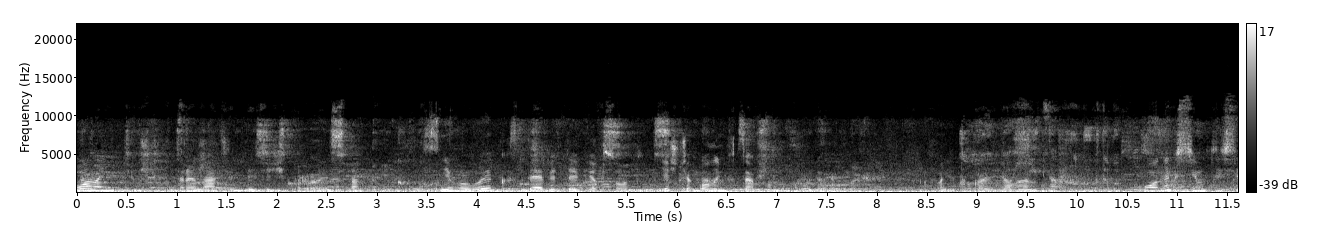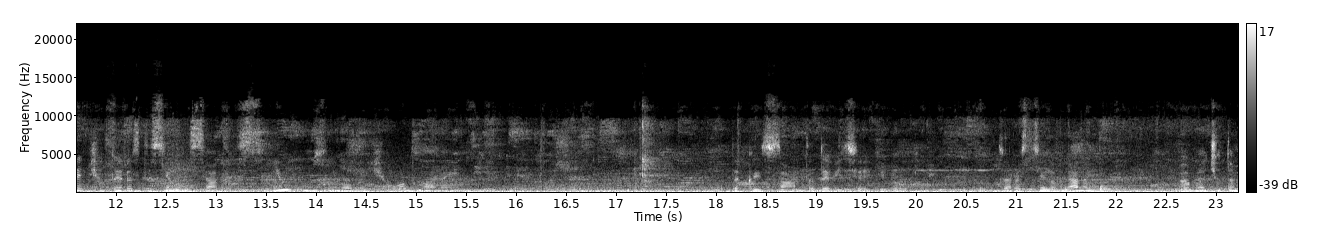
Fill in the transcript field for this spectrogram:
Олень 13 300. Сніговик 9900. Є ще олень в теплому кольорі. Такої ялинки. Оникс 7477. Сніговичок маленький. Такий Санта. Дивіться, який великий. Зараз ціну глянемо. Бачу, там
